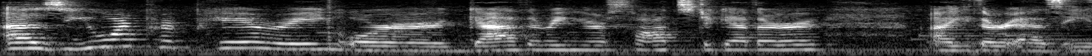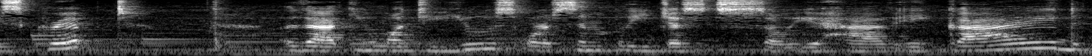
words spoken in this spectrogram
As you are preparing or gathering your thoughts together, either as a script that you want to use or simply just so you have a guide,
